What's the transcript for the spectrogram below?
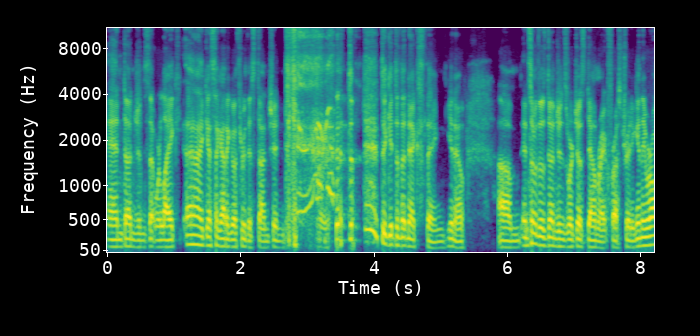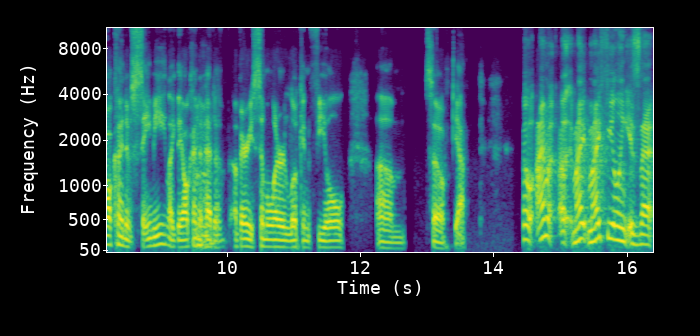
and dungeons that were like, "Eh, I guess I got to go through this dungeon to, to get to the next thing, you know. Um, and some of those dungeons were just downright frustrating, and they were all kind of samey. Like they all kind Mhm. of had a, a very similar look and feel. Um, so yeah, So I'm uh, my my feeling is that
